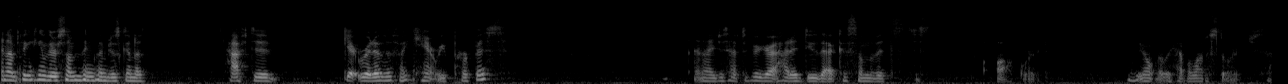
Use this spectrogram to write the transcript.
And I'm thinking there's some things I'm just going to have to get rid of if I can't repurpose. And I just have to figure out how to do that because some of it's just awkward. We don't really have a lot of storage, so.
